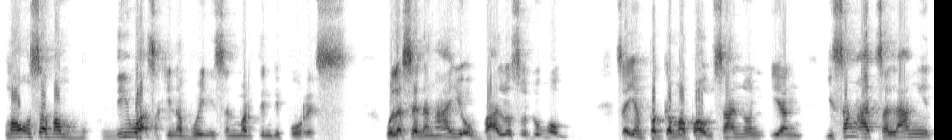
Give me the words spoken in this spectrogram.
mausab ang diwa sa kinabuhi ni San Martin de Porres. Wala siya nangayo og balos o dungog sa iyang pagkamapausanon, iyang gisangat sa langit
